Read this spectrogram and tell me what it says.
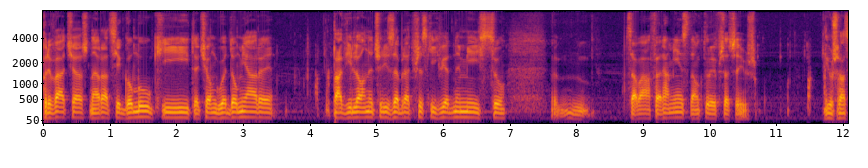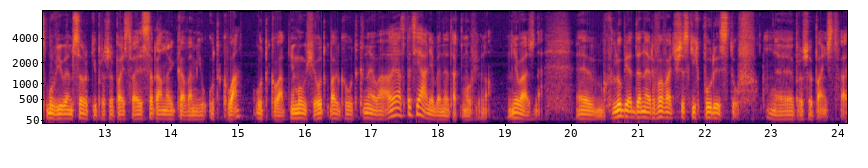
prywaciarz, narracje Gomułki, te ciągłe domiary, pawilony, czyli zebrać wszystkich w jednym miejscu. Cała afera mięsna, o której wcześniej już już raz mówiłem, sorki, proszę Państwa, jest rano i kawa mi utkła. Utkła, nie mówi się utkła, tylko utknęła, ale ja specjalnie będę tak mówił. No nieważne. E, lubię denerwować wszystkich purystów, e, proszę Państwa,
